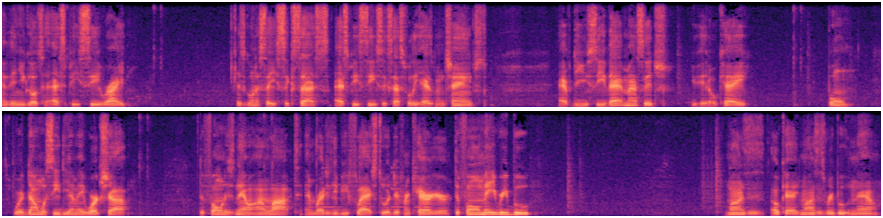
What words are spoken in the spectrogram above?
and then you go to SPC right? It's going to say success. SPC successfully has been changed. After you see that message you hit OK. Boom. We're done with CDMA workshop. The phone is now unlocked and ready to be flashed to a different carrier. The phone may reboot. Mine's is okay mine's is rebooting now.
